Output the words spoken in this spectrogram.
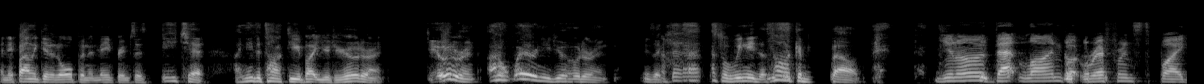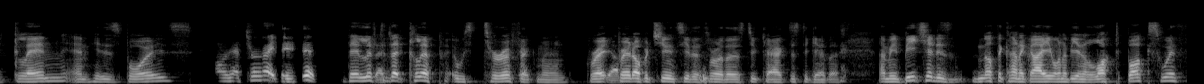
and they finally get it open, and Mainframe says, "Beachhead, I need to talk to you about your deodorant." Deodorant? I don't wear any deodorant. He's like, "That's what we need to talk about." You know, that line got referenced by Glenn and his boys. Oh, that's right, they did. They lifted That's- that clip. It was terrific, man. Great, Yep. great opportunity to throw those two characters together. I mean, Beachhead is not the kind of guy you want to be in a locked box with,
